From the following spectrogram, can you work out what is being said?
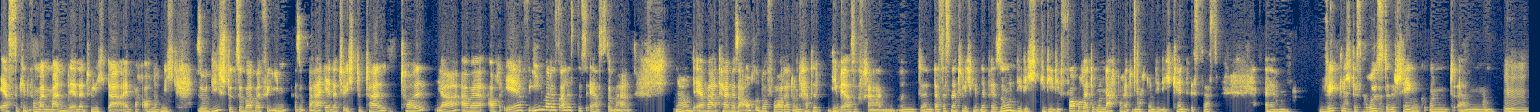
erste Kind von meinem Mann, der natürlich da einfach auch noch nicht so die Stütze war, weil für ihn, also war er natürlich total toll, ja, aber auch er, für ihn war das alles das erste Mal. Ja, und er war teilweise auch überfordert und hatte diverse Fragen. Und äh, das ist natürlich mit einer Person, die dich, die, die die Vorbereitung und Nachbereitung macht und die dich kennt, ist das ähm, wirklich das größte Geschenk und ähm, mhm.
